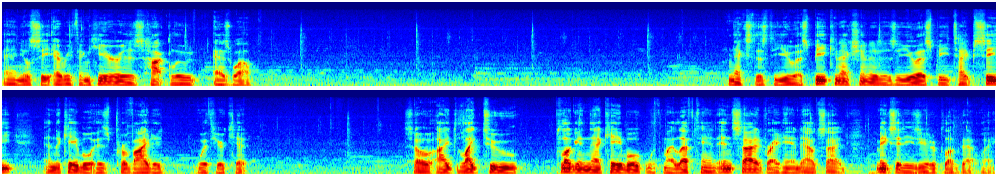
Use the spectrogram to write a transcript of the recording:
and you'll see everything here is hot glued as well. Next is the USB connection. It is a USB type C and the cable is provided with your kit. So I like to plug in that cable with my left hand inside, right hand outside. Makes it easier to plug that way.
